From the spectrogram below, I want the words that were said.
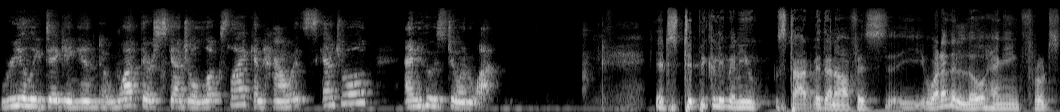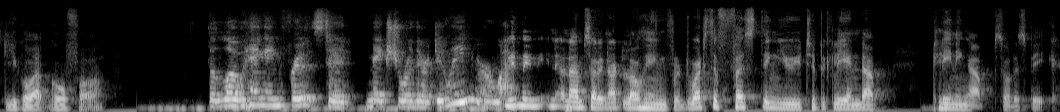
really digging into what their schedule looks like and how it's scheduled and who's doing what it's typically when you start with an office, what are the low hanging fruits do you go up, go for? The low hanging fruits to make sure they're doing, or what? Maybe, no, no, I'm sorry, not low hanging fruit. What's the first thing you typically end up cleaning up, so to speak?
